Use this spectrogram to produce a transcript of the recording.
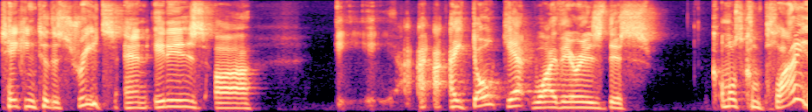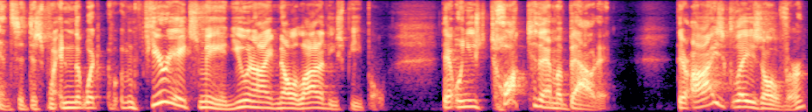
taking to the streets. And it is, uh, I, I don't get why there is this almost compliance at this point. And what infuriates me, and you and I know a lot of these people, that when you talk to them about it, their eyes glaze over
